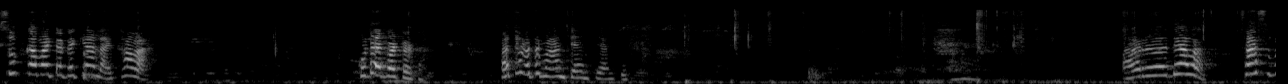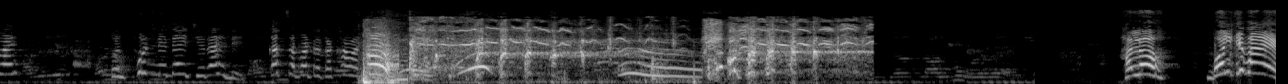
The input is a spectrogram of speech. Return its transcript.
सुक्का बटाटा केलाय खावा. कुठे बटाटा? आता आता आणते आणते आणते. अरे देवा सासूबाई पण फोडणी द्यायची राहिली. कच्चा बटाटा खावा हॅलो बोल की बाय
